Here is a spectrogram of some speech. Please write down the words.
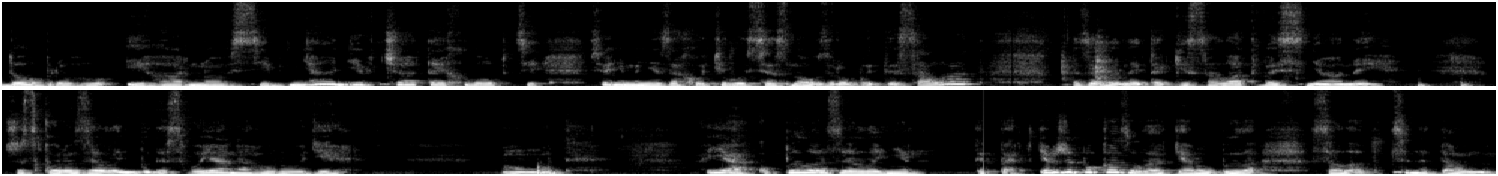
Доброго і гарного всім дня, дівчата і хлопці. Сьогодні мені захотілося знову зробити салат. Зелений такий салат весняний. Вже скоро зелень буде своя на городі. От. Я купила зелені. Тепер я вже показувала, як я робила салат. Це недавно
